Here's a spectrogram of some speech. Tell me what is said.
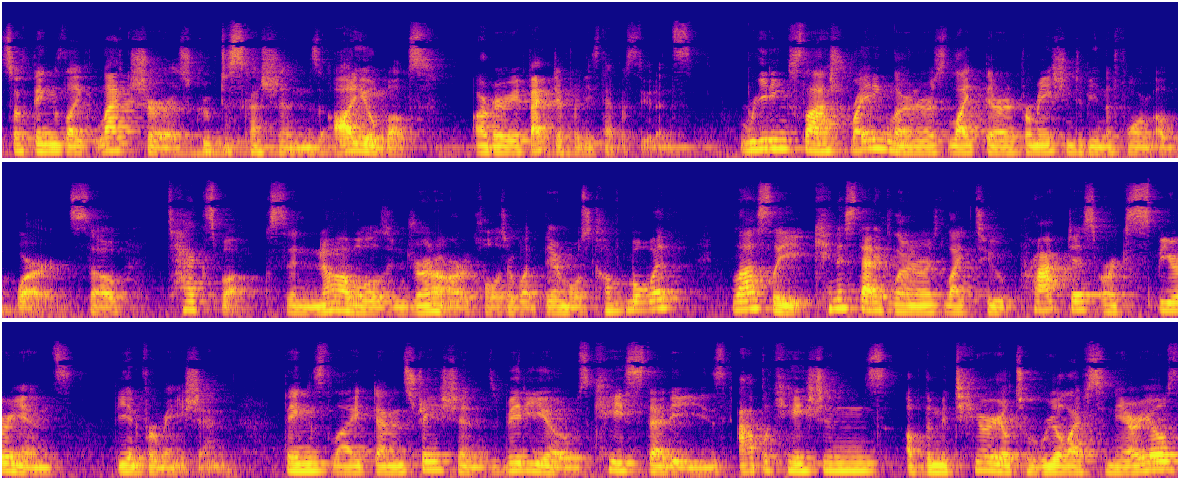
So things like lectures, group discussions, audiobooks, are very effective for these type of students. Reading slash writing learners like their information to be in the form of words. So textbooks and novels and journal articles are what they're most comfortable with. Lastly, kinesthetic learners like to practice or experience the information. Things like demonstrations, videos, case studies, applications of the material to real life scenarios,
